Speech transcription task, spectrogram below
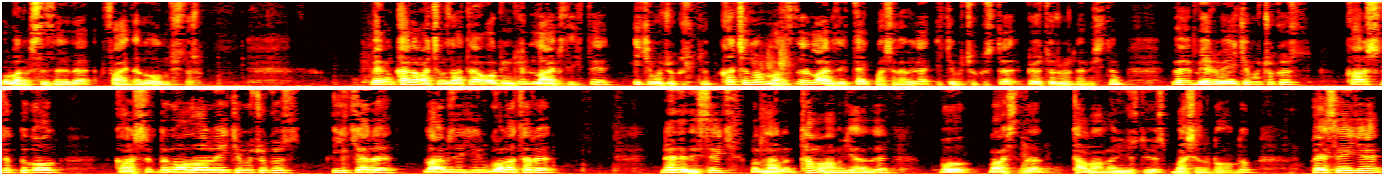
Umarım sizlere de faydalı olmuştur. Benim kale maçım zaten o günkü Leipzig'ti. 2.5 üstü kaçınılmazdı. Leipzig tek başına bile 2.5 üstü götürür demiştim. Ve 1 ve 2.5 üst karşılıklı gol. Karşılıklı gol var ve 2.5 üst. İlk yarı Leipzig'in gol atarı ne dediysek bunların tamamı geldi. Bu maçta da tamamen %100 başarılı olduk. PSG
